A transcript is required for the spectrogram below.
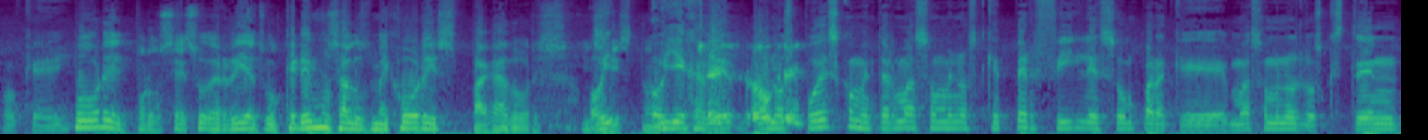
Okay. Por el proceso de riesgo. Queremos a los mejores pagadores. Oye, Javier, ¿nos puedes comentar más o menos qué perfiles son para que más o menos los que estén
